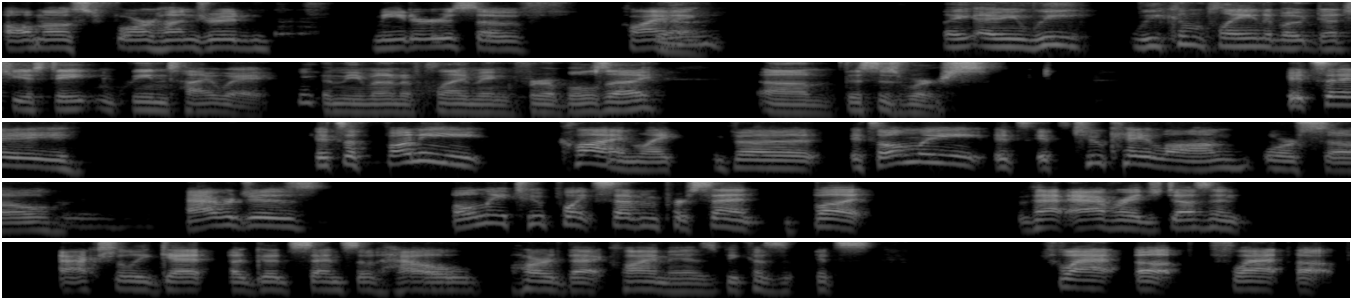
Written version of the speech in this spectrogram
almost 400 meters of climbing. Like I mean, we we complain about Duchy Estate and Queens Highway and the amount of climbing for a bullseye. Um, this is worse. it's a it's a funny climb like the it's only it's it's 2k long or so averages only 2.7% but that average doesn't actually get a good sense of how hard that climb is because it's flat up flat up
